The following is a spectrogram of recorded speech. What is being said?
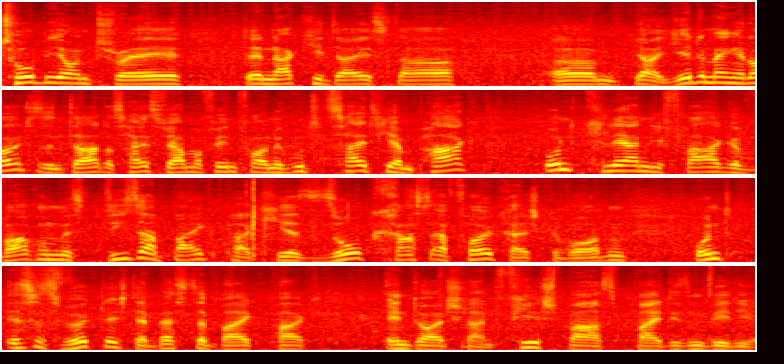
Tobi on Trail, der Naki da ist da. Ähm, ja, jede Menge Leute sind da. Das heißt, wir haben auf jeden Fall eine gute Zeit hier im Park und klären die Frage, warum ist dieser Bikepark hier so krass erfolgreich geworden und ist es wirklich der beste Bikepark in Deutschland? Viel Spaß bei diesem Video.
